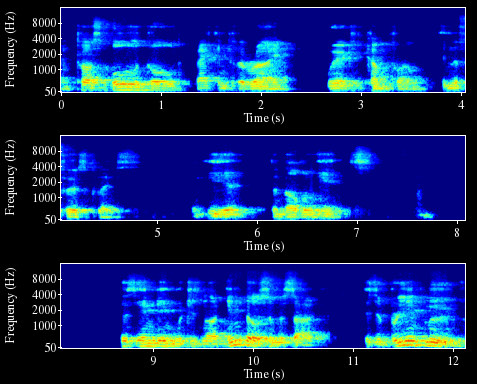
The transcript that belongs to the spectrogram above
and toss all the gold back into the Rhine where it had come from in the first place. And here the novel ends. This ending, which is not in Völsunga saga, is a brilliant move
